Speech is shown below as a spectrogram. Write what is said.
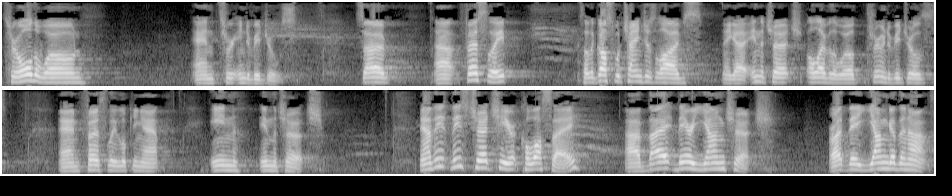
through all the world, and through individuals. So, uh, firstly, so the gospel changes lives. There you go, in the church, all over the world, through individuals, and firstly, looking at in in the church. Now, this, this church here at Colossae, uh, they they're a young church. Right? They're younger than us.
